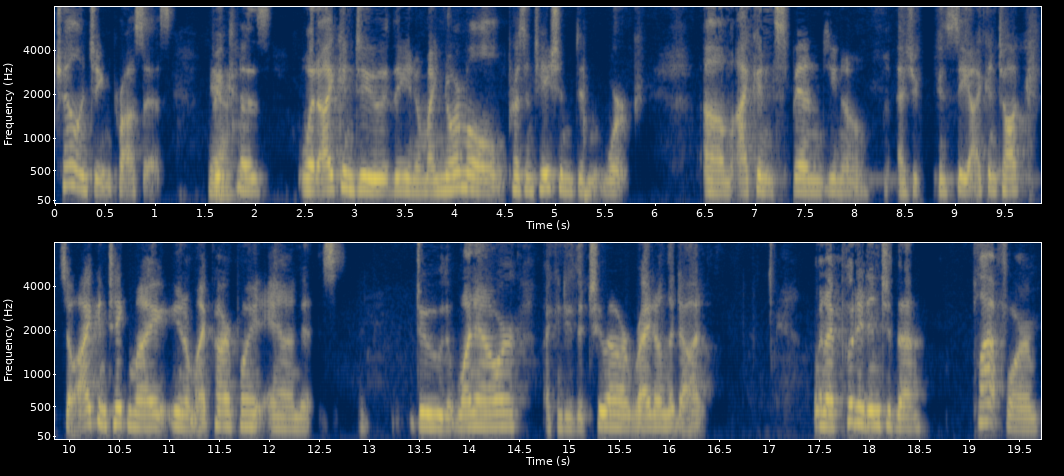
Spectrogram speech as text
challenging process yeah because what I can do, the you know, my normal presentation didn't work. Um, I can spend, you know, as you can see, I can talk. So I can take my, you know, my PowerPoint and do the one hour. I can do the two hour right on the dot. when I put it into the platform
